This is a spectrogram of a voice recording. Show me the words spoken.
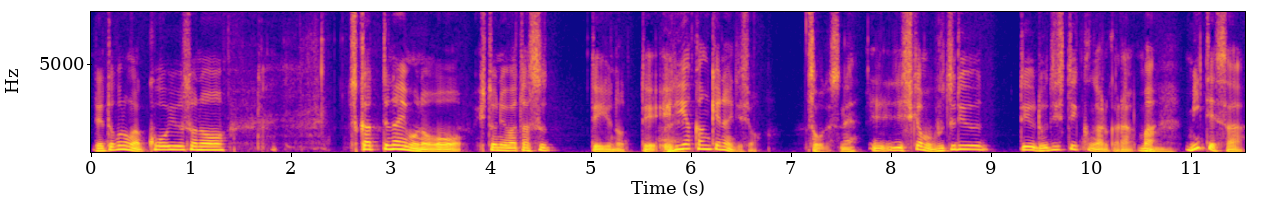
でところがこういうその使ってないものを人に渡すっていうのってエリア関係ないでしょ。そうですね。えしかも物流っていうロジスティックがあるからまあ、見てさ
